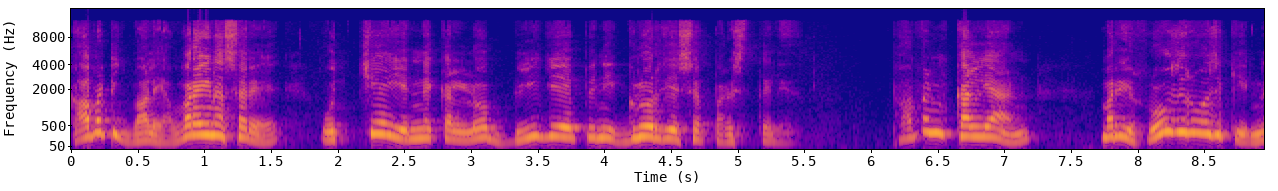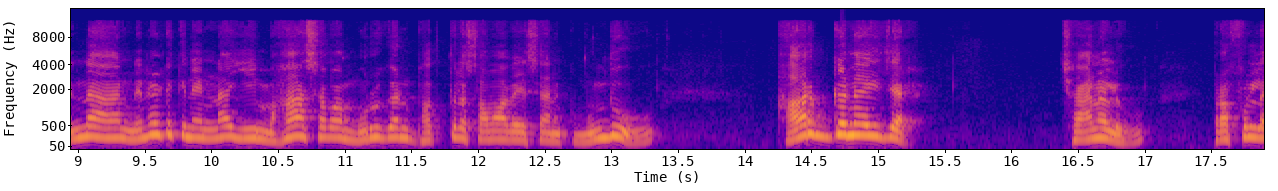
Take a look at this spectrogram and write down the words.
కాబట్టి వాళ్ళు ఎవరైనా సరే వచ్చే ఎన్నికల్లో బీజేపీని ఇగ్నోర్ చేసే పరిస్థితి లేదు. పవన్ కళ్యాణ్ మరి రోజు రోజుకి నిన్న నిన్నటికి నిన్న ఈ మహాసభ మురుగన్ భక్తుల సమావేశానికి ముందు ఆర్గనైజర్ ఛానలు ప్రఫుల్ల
